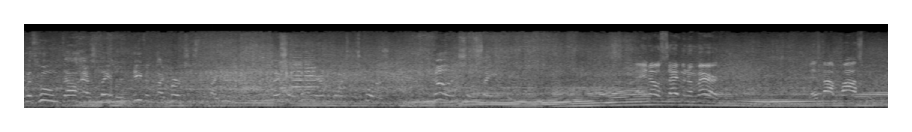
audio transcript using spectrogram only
with whom thou hast labored, even thy merchants and thy youth. They shall bring everyone to his quarters. None shall save thee. Ain't no saving America. It's not possible.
